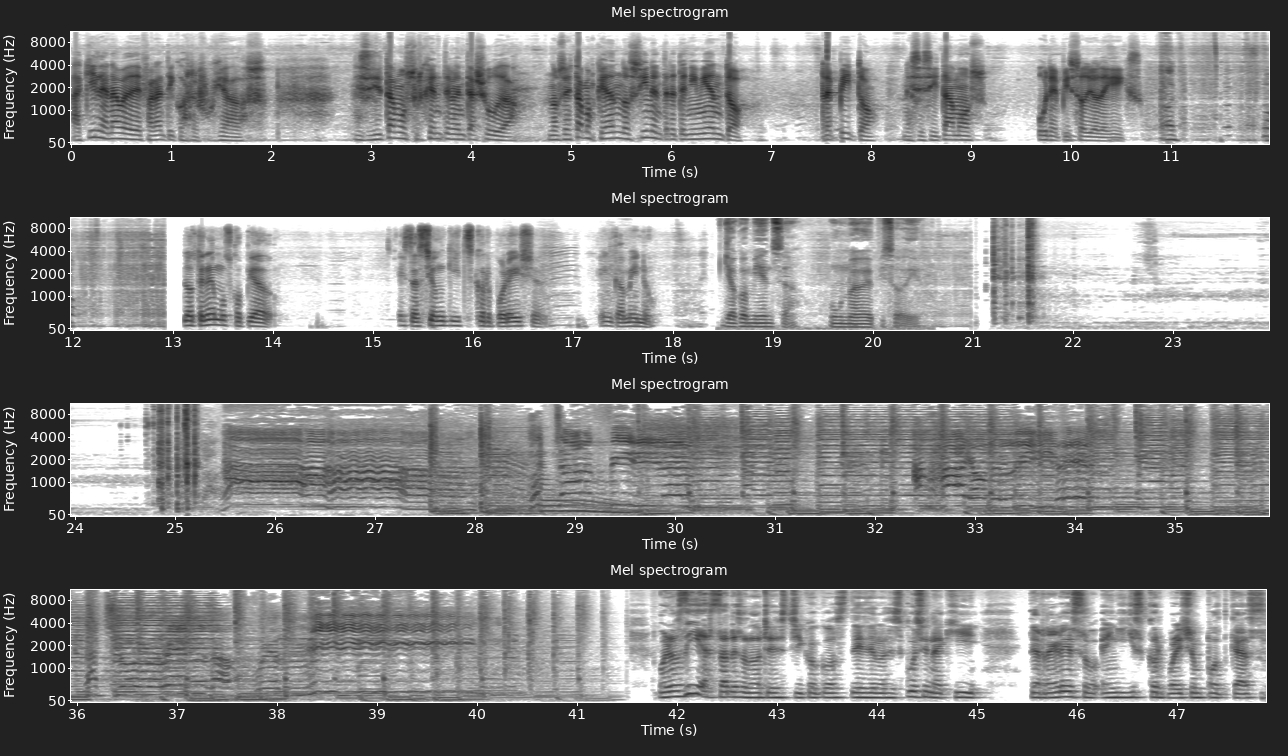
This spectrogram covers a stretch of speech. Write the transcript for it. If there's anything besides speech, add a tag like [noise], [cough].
Aquí la nave de fanáticos refugiados. Necesitamos urgentemente ayuda. Nos estamos quedando sin entretenimiento. Repito, necesitamos un episodio de Geeks. Lo tenemos copiado. Estación Geeks Corporation, en camino. Ya comienza un nuevo episodio. Buenos días, tardes o noches, chicocos. Desde nos escuchen aquí de regreso en Geeks Corporation Podcast.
